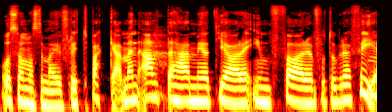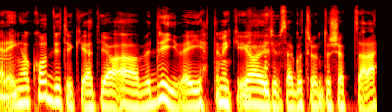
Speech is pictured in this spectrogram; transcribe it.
Och så måste man ju flyttpacka. Men allt det här med att göra inför en fotografering. Mm. Och Kodjo tycker ju att jag överdriver jättemycket. Jag har ju typ så gått runt och köpt så här,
